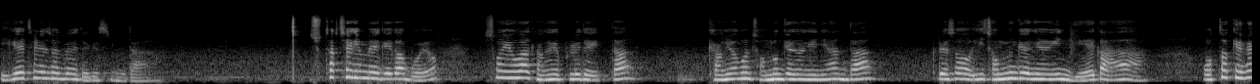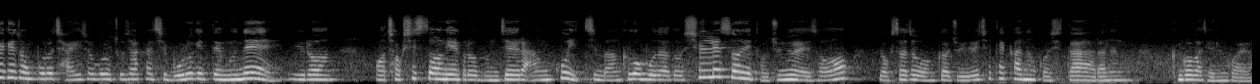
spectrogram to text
이게 틀린 설명이 되겠습니다. 수탁 책임 회계가 뭐예요? 소유와 경영이 분리되어 있다. 경영은 전문 경영인이 한다. 그래서 이 전문 경영인 얘가 어떻게 회계 정보를 자의적으로 조작할지 모르기 때문에 이런 어, 적시성의 그런 문제를 안고 있지만 그것보다 도 신뢰성이 더 중요해서 역사적 원가주의를 채택하는 것이다 라는 근거가 되는 거예요.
